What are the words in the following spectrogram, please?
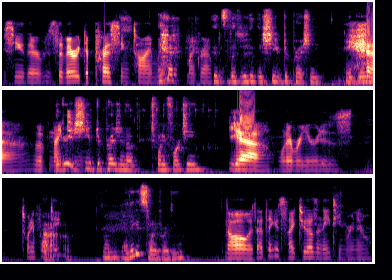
you see, there is a very depressing time in Minecraft. It's the the sheep depression. The great- yeah, of The great sheep depression of 2014. Yeah, whatever year it is. 2014. know. I think it's 2014. No, I think it's like 2018 right now.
